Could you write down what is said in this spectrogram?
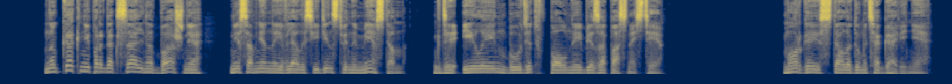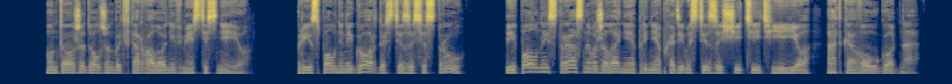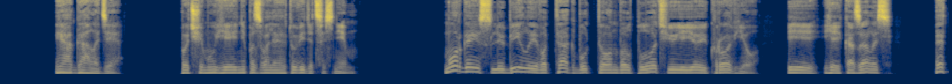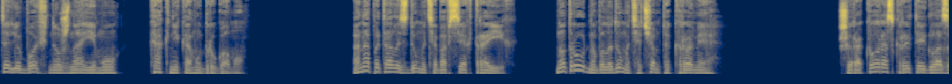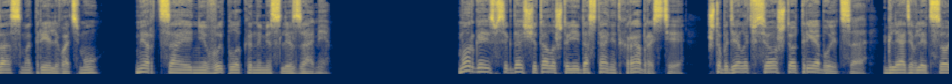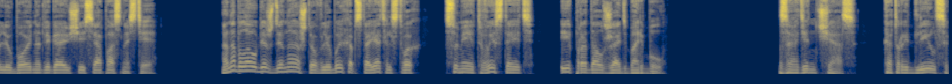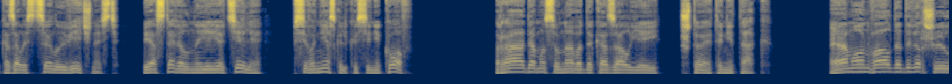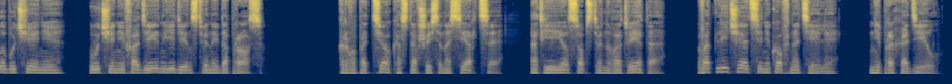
Но, как ни парадоксально, башня, несомненно, являлась единственным местом, где Илэйн будет в полной безопасности. Моргейс стала думать о Гавине. Он тоже должен быть в Тарвалоне вместе с нею. Преисполненный гордости за сестру, и полный страстного желания при необходимости защитить ее от кого угодно. И о Галаде. Почему ей не позволяют увидеться с ним? Моргейс любила его так, будто он был плотью ее и кровью, и, ей казалось, эта любовь нужна ему, как никому другому. Она пыталась думать обо всех троих, но трудно было думать о чем-то, кроме... Широко раскрытые глаза смотрели во тьму, мерцая невыплаканными слезами. Моргейс всегда считала, что ей достанет храбрости, чтобы делать все, что требуется, глядя в лицо любой надвигающейся опасности. Она была убеждена, что в любых обстоятельствах сумеет выстоять и продолжать борьбу. За один час, который длился, казалось, целую вечность, и оставил на ее теле всего несколько синяков, Рада Масунава доказал ей, что это не так. Эмон Валда довершил обучение, учинив один единственный допрос. Кровоподтек, оставшийся на сердце, от ее собственного ответа, в отличие от синяков на теле, не проходил.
